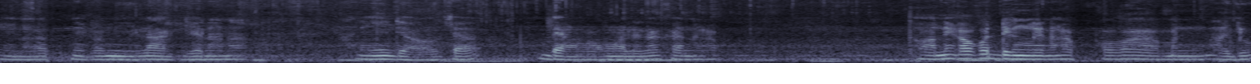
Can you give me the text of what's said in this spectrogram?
นี่นะครับนี่ก็มีรากเยอะนะนะอันนี้เดี๋ยวจะแบ่งออกมาเลยแล้วกันนะครับ ตอนนี้เขาก็ดึงเลยนะครับ เพราะว่ามันอายุ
